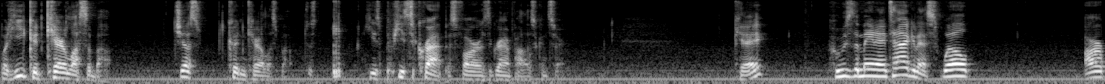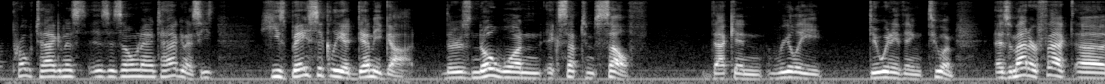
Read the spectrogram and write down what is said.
But he could care less about. Just couldn't care less about. Just he's a piece of crap as far as the grandfather's concerned. Okay. Who's the main antagonist? Well, our protagonist is his own antagonist. He's he's basically a demigod. There's no one except himself that can really do anything to him. As a matter of fact, uh,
